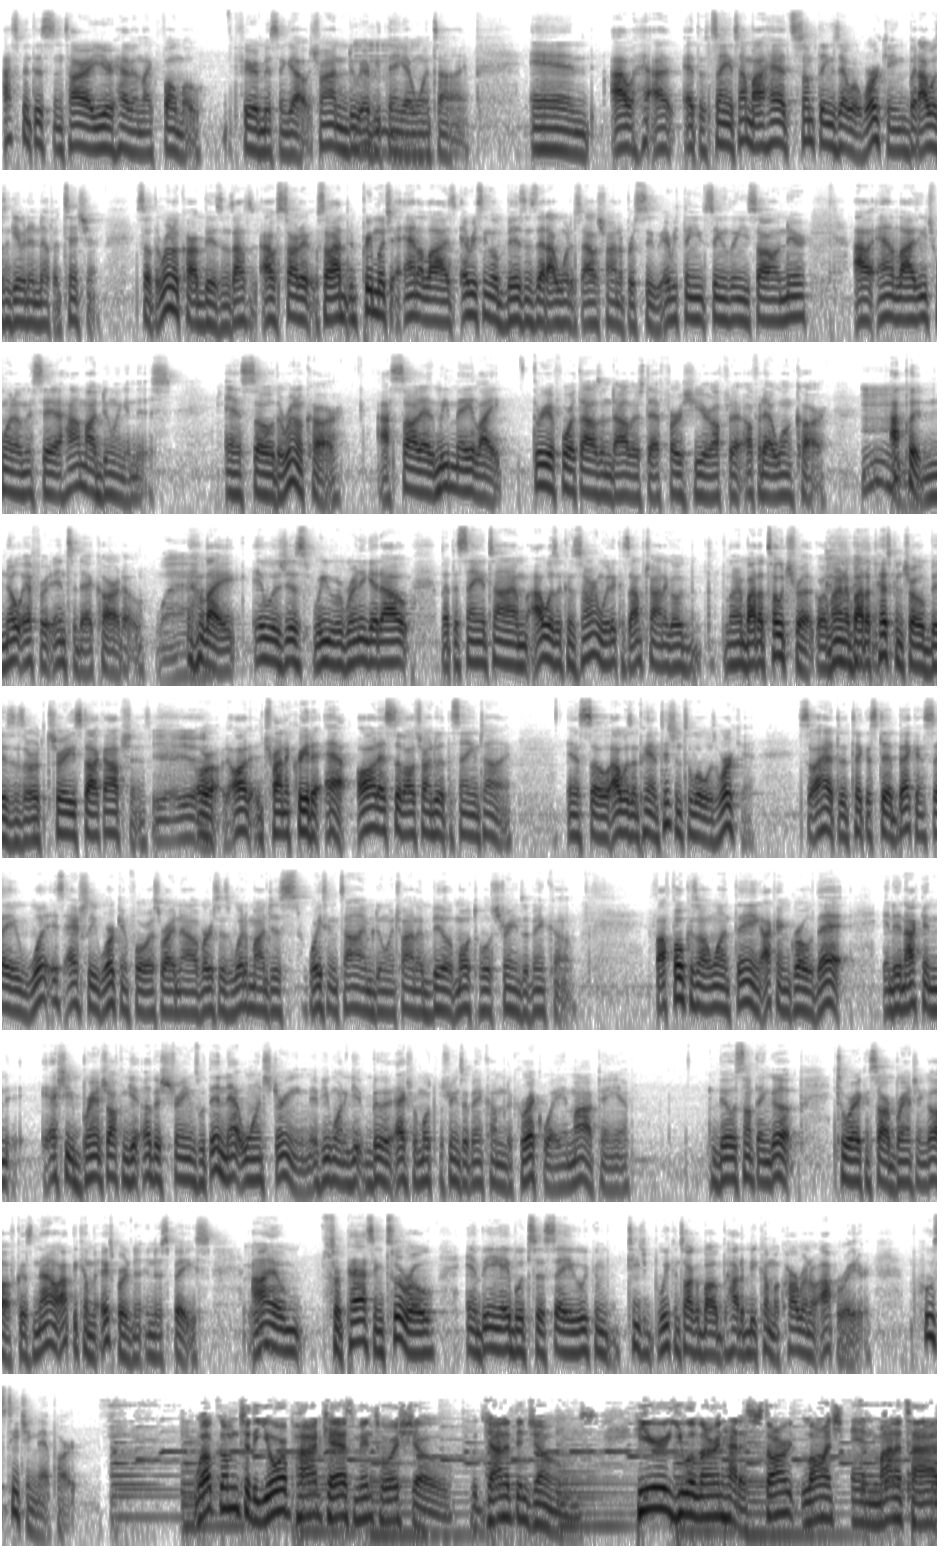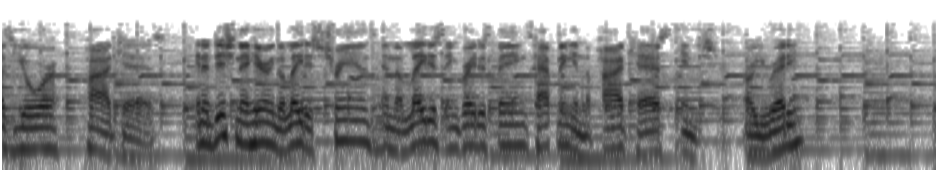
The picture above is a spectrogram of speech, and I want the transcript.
I spent this entire year having like FOMO, fear of missing out, trying to do everything at mm. one time. And I, I, at the same time, I had some things that were working, but I wasn't giving enough attention. So the rental car business, I, I started, so I pretty much analyzed every single business that I wanted, I was trying to pursue. Everything, single thing you saw on there, I analyzed each one of them and said, how am I doing in this? And so the rental car, I saw that we made like three or four thousand dollars that first year off of that, off of that one car. Mm. I put no effort into that car though. Wow. like it was just we were renting it out, but at the same time I wasn't concerned with it because I'm trying to go learn about a tow truck or learn about a pest control business or trade stock options. Yeah, yeah. Or all, trying to create an app. All that stuff I was trying to do at the same time, and so I wasn't paying attention to what was working. So I had to take a step back and say, what is actually working for us right now versus what am I just wasting time doing trying to build multiple streams of income. If I focus on one thing, I can grow that and then I can actually branch off and get other streams within that one stream. If you want to get build actual multiple streams of income the correct way, in my opinion, build something up to where it can start branching off. Because now I've become an expert in, in this space. Mm-hmm. I am surpassing Turo and being able to say we can teach, we can talk about how to become a car rental operator. Who's teaching that part? Welcome to the Your Podcast Mentor Show with Jonathan Jones. Here you will learn how to start, launch, and monetize your podcast. In addition to hearing the latest trends and the latest and greatest things happening in the podcast industry. Are you ready?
